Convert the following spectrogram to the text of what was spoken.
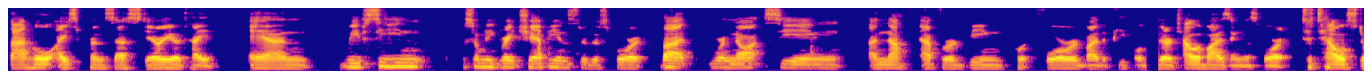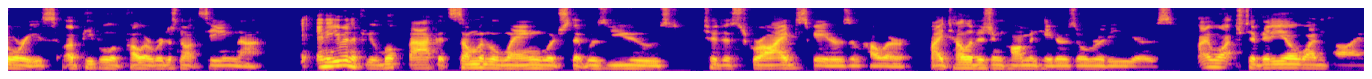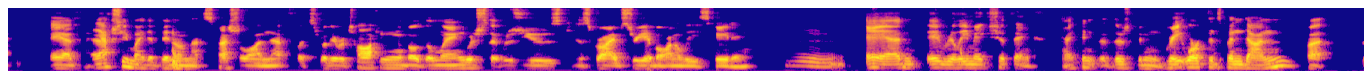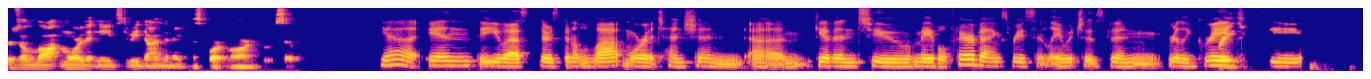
that whole ice princess stereotype. And we've seen so many great champions through the sport, but we're not seeing enough effort being put forward by the people that are televising the sport to tell stories of people of color. We're just not seeing that. And even if you look back at some of the language that was used to describe skaters of color by television commentators over the years, I watched a video one time And it actually might have been on that special on Netflix where they were talking about the language that was used to describe Surya Bonaly skating. Mm. And it really makes you think. I think that there's been great work that's been done, but there's a lot more that needs to be done to make the sport more inclusive. Yeah, in the US, there's been a lot more attention um, given to Mabel Fairbanks recently, which has been really great, great. to see.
